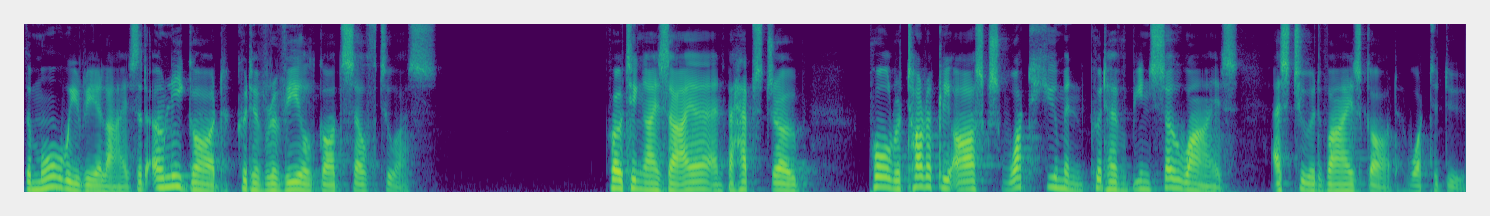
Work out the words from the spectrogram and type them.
the more we realize that only God could have revealed God's self to us. Quoting Isaiah and perhaps Job, Paul rhetorically asks what human could have been so wise as to advise God what to do.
